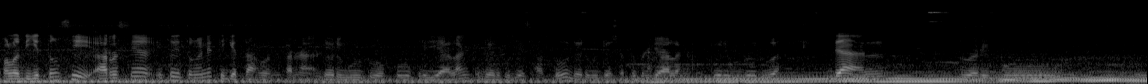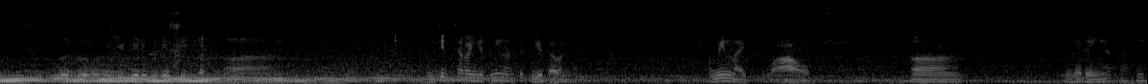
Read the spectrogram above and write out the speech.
Kalau dihitung sih harusnya itu hitungannya tiga tahun. Karena 2020 berjalan ke 2021 2021 berjalan ke 2022 dan 2022 menuju 2023 uh, mungkin cara ngitungnya harusnya tiga tahun. I mean like wow. Uh, nggak ada yang nyata sih.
